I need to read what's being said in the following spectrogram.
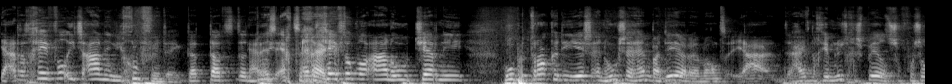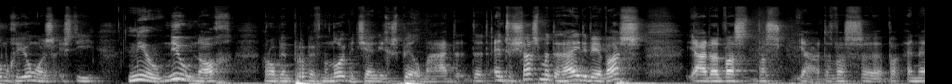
ja, dat geeft wel iets aan in die groep, vind ik. Dat, dat, dat, ja, dat is echt te en dat geeft ook wel aan hoe Czerny, hoe betrokken die is en hoe ze hem waarderen. Want ja, hij heeft nog geen minuut gespeeld. Voor sommige jongens is die nieuw, nieuw nog. Robin Prupp heeft nog nooit met Czerny gespeeld. Maar het enthousiasme dat hij er weer was, ja, dat was, was, ja, dat was, uh, en, uh,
